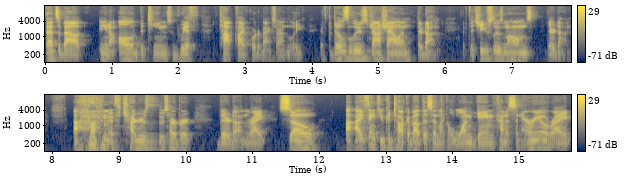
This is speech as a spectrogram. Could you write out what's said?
That's about you know all of the teams with top five quarterbacks around the league. If the Bills lose Josh Allen, they're done. If the Chiefs lose Mahomes, they're done. Um, if the Chargers lose Herbert, they're done, right? So I think you could talk about this in like a one game kind of scenario, right?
